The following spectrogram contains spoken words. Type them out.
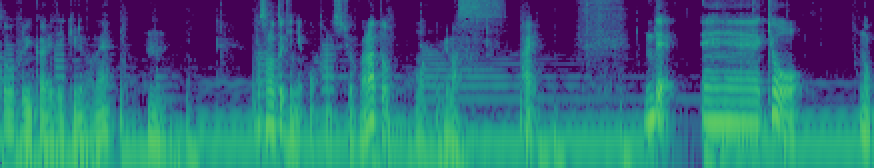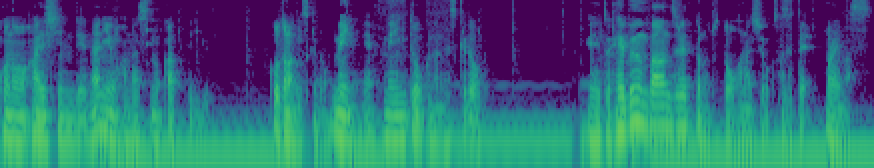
そう振り返りできるのね。うん。まあその時にお話ししようかなと思っております。はい。で、えー今日のこの配信で何を話すのかっていうことなんですけど、メインね、メイントークなんですけど、えっ、と、ヘブン・バーンズ・レッドのちょっとお話をさせてもらいます。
